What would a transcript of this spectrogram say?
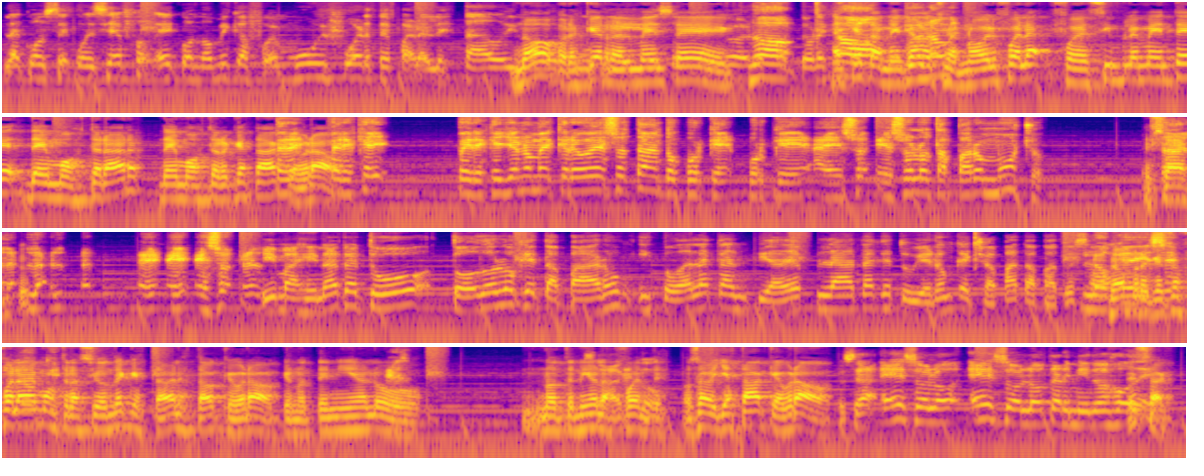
La consecuencia económica fue muy fuerte para el Estado. y No, pero es que realmente- No, factores Es No, que también con no me- Chernobyl fue, la- fue simplemente demostrar, demostrar que estaba Pero, quebrado. pero es que, pero es que yo no me creo eso tanto porque, porque a eso, eso lo taparon mucho. O sea, Exacto. la- la- eh, eh, eso, eh, Imagínate tú todo lo que taparon y toda la cantidad de plata que tuvieron que echar para tapar todo eso. No, pero que esa fue la que- demostración de que estaba el Estado quebrado, que no tenía los, no tenía las Exacto. fuentes. O sea, ya estaba quebrado. O sea, eso lo, eso lo terminó de joder. Exacto.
